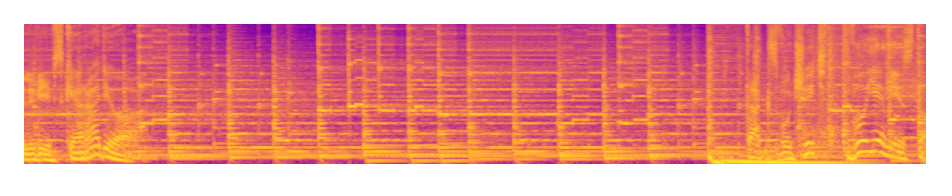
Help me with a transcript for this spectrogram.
Львівське радіо. Так звучить твоє місто.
